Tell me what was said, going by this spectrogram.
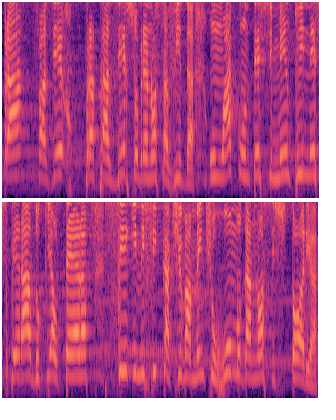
para fazer, para trazer sobre a nossa vida um acontecimento inesperado que altera significativamente o rumo da nossa história.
